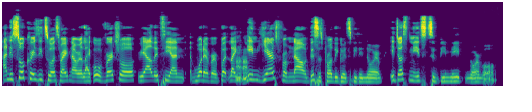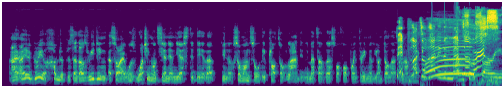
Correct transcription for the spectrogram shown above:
And it's so crazy to us right now. We're like, oh, virtual reality and whatever. But like Mhm. in years from now, this is probably going to be the norm. It just needs to be made normal. I, I agree hundred percent. I was reading, uh, sorry, I was watching on CNN yesterday that you know someone sold a plot of land in the metaverse for four point three million dollars, A and I'm plot like, of land in the metaverse? I'm so sorry.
